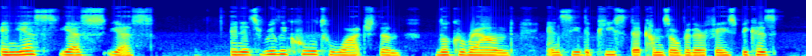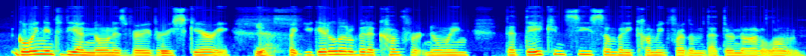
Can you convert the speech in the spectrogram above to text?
and yes, yes, yes, and it's really cool to watch them look around and see the peace that comes over their face because going into the unknown is very very scary. Yes. but you get a little bit of comfort knowing that they can see somebody coming for them that they're not alone.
